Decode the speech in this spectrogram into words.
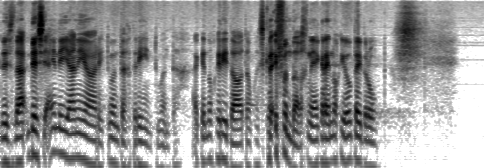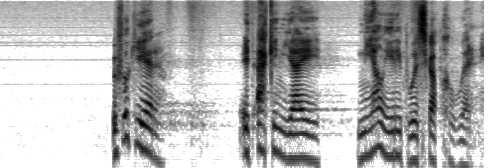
dis da, dis die einde Januarie 2023. Ek het nog hierdie datum geskryf vandag nie, ek ry nog heeltyd rond. Hoeveel keer het ek en jy nie al hierdie boodskap gehoor nie?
